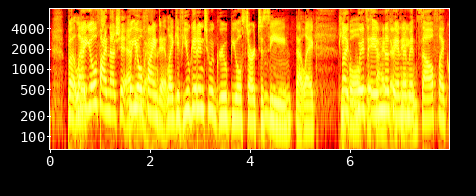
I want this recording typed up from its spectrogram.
but like, but you'll find that shit. but you'll find it. Like if you get into a group, you'll start to see that like like within the fandom things. itself like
